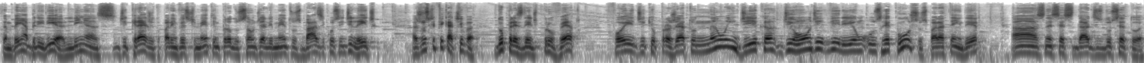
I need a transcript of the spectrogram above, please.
Também abriria linhas de crédito para investimento em produção de alimentos básicos e de leite. A justificativa do presidente para o veto foi de que o projeto não indica de onde viriam os recursos para atender às necessidades do setor.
